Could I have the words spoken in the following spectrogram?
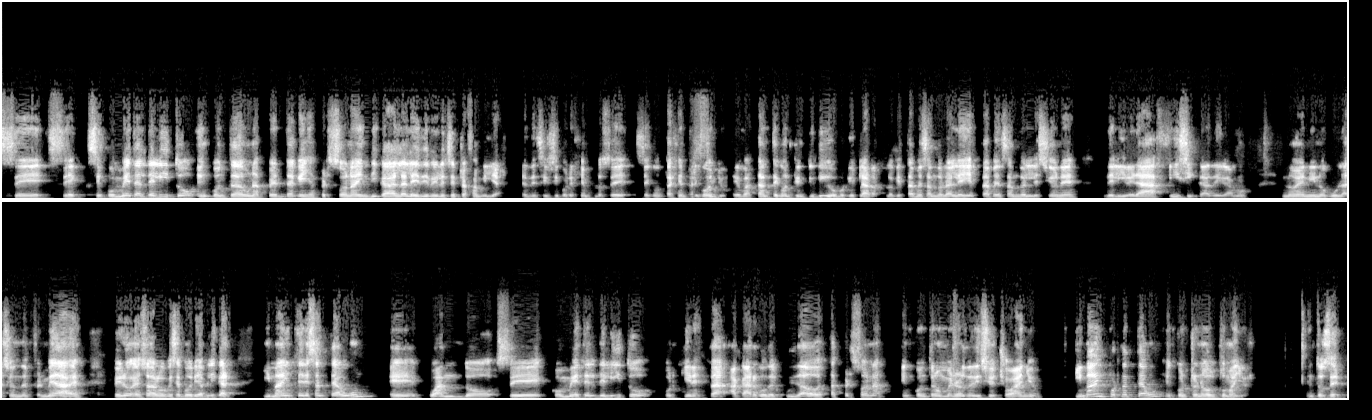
se, se, cometa el delito en contra de, una, de aquellas personas indicadas en la ley de violencia intrafamiliar. Es decir, si por ejemplo se, se contagia entre cónyuges. Es bastante contraintuitivo porque, claro, lo que está pensando la ley está pensando en lesiones deliberadas físicas, digamos, no en inoculación de enfermedades, pero eso es algo que se podría aplicar. y más interesante aún, eh, cuando se comete el delito por quien está a cargo del cuidado de estas personas en contra de un menor de 18 años, y más importante aún, en contra de un adulto mayor. Entonces,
